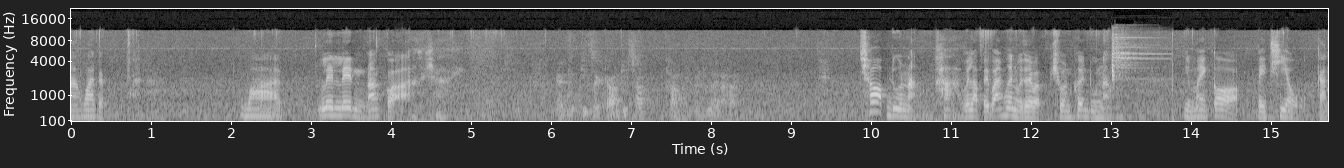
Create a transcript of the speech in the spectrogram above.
มากวาดแบบ วาดเล่นๆมากกว่าใช่งั้นกิจกรรมที่ชอบทำกับเพื่อนๆนะครับ ชอบดูหนังค่ะ เวลาไปบ้านเพื่อนหนูจะแบบชวนเพื่อนดูหนัง หรือไม่ก็ไปเที่ยวกัน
